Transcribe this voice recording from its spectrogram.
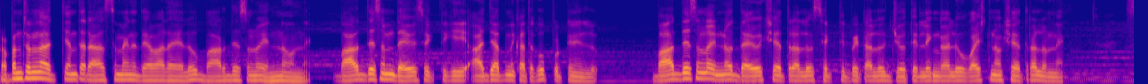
ప్రపంచంలో అత్యంత రహస్యమైన దేవాలయాలు భారతదేశంలో ఎన్నో ఉన్నాయి. భారతదేశం దైవశక్తికి ఆధ్యాత్మికతకు పుట్టినిల్లు. భారతదేశంలో ఎన్నో దైవ క్షేత్రాలు శక్తిపీఠాలు జ్యోతిర్లింగాలు వైష్ణవ క్షేత్రాలు ఉన్నాయి.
